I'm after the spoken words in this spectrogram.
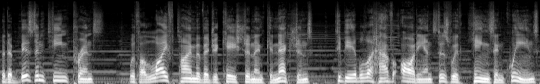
but a Byzantine prince with a lifetime of education and connections to be able to have audiences with kings and queens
